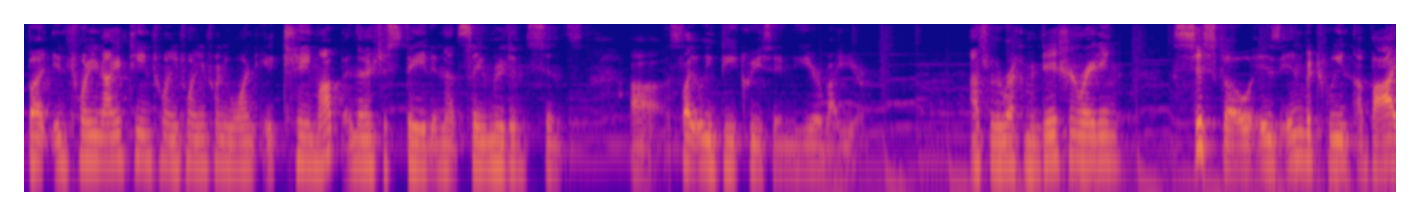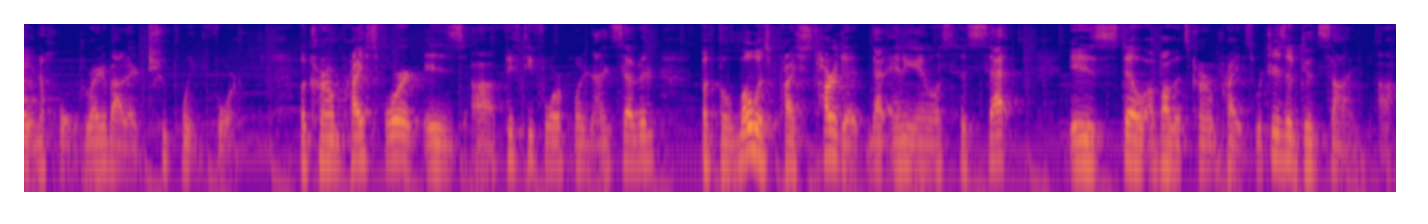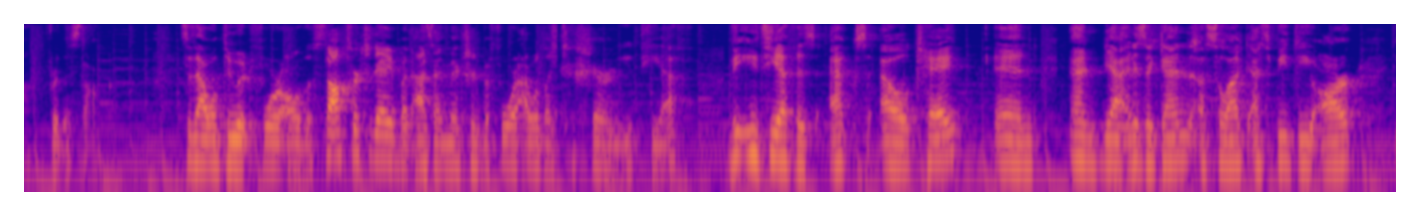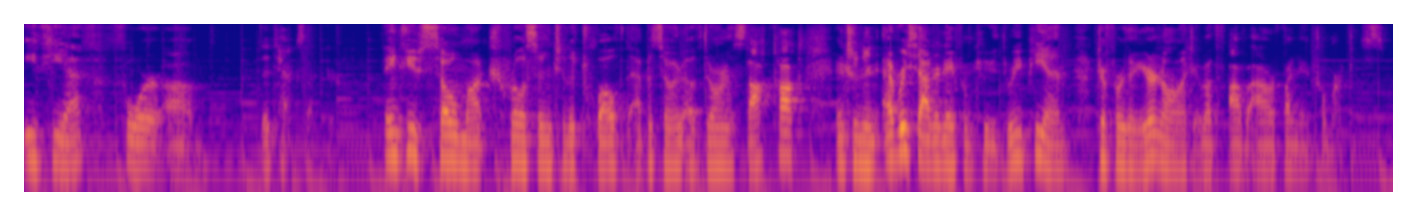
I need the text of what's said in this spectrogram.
but in 2019, 2020, 21, it came up and then it just stayed in that same region since, uh, slightly decreasing year by year. As for the recommendation rating, Cisco is in between a buy and a hold, right about at 2.4. The current price for it is uh, 54.97, but the lowest price target that any analyst has set is still above its current price, which is a good sign uh, for the stock. So that will do it for all the stocks for today. But as I mentioned before, I would like to share an ETF. The ETF is XLK, and and yeah, it is again a select SPDR ETF for um, the tech sector. Thank you so much for listening to the 12th episode of Drona Stock Talk and tune in every Saturday from 2 to 3 p.m. to further your knowledge about our financial markets.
